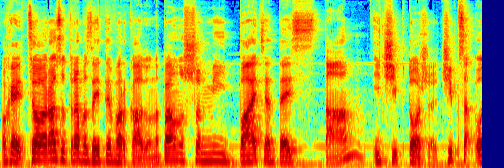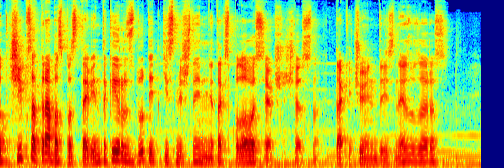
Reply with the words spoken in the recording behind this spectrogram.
Окей, цього разу треба зайти в аркаду. Напевно, що мій батя десь там. І Чіп теж. Чіпса, от Чіпса треба спасти. Він такий роздутий, такий смішний, мені так сподобався, якщо чесно. Так, я чую він десь знизу зараз.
